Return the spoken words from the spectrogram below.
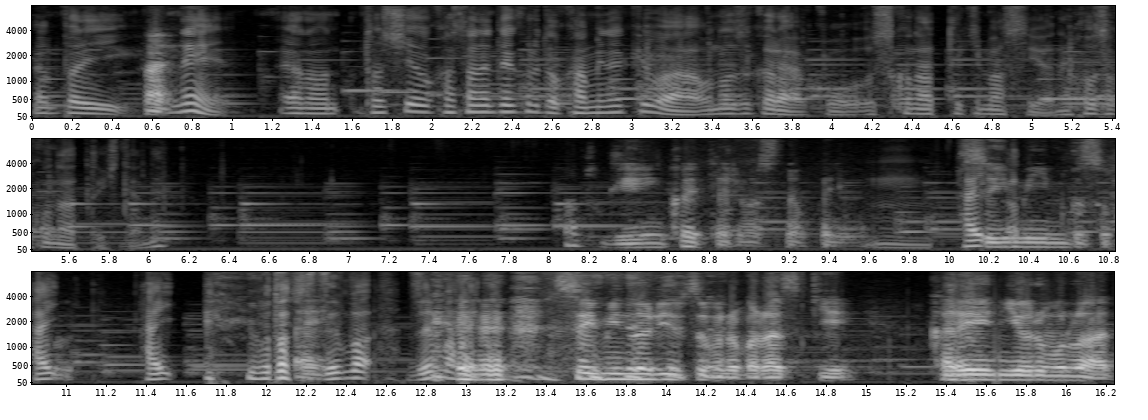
やっぱりはい。ね、あの年を重ねてくると髪の毛はおのずからこう薄くなってきますよね。細くなってきてね、あと原因書いてありますね、他にも。う。ん、はい。睡眠不足。はい。はい。私はい。全部、全部入ってる、睡眠のリズムのばらつき、加齢によるものは、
